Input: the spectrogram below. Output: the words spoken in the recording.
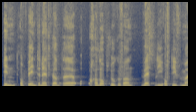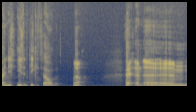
in, op internet gaat, gaat opzoeken van Wesley... of die van mij, die is identiek hetzelfde. Ja. Hé, en ehm,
